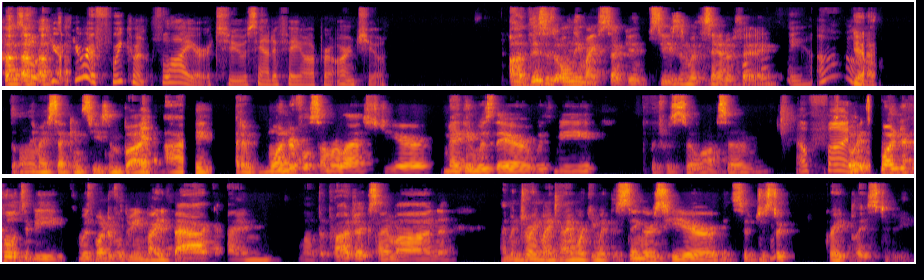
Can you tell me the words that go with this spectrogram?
so you're, you're a frequent flyer to Santa Fe Opera, aren't you? Uh, this is only my second season with Santa Fe. Oh. Yeah, it's only my second season, but I had a wonderful summer last year. Megan was there with me, which was so awesome. How fun! So it's wonderful to be. It was wonderful to be invited back. I love the projects I'm on. I'm enjoying my time working with the singers here. It's a, just a great place to be.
